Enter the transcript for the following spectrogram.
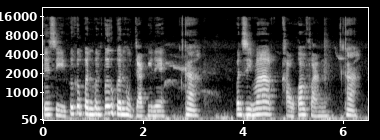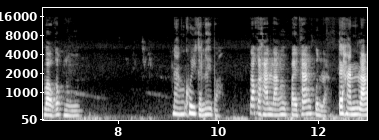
เป็นสีคือคือเพิ่นเพิ่นคือเพิ่นหูจักนี่เด้ค่ะเพิ่นสิมาเข้าความฝัน ค่ะเว้ากับหนูนางคุยกันเลยบ่ เราก็หันหลังไปทางคนล่ะ แต่หันหลัง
